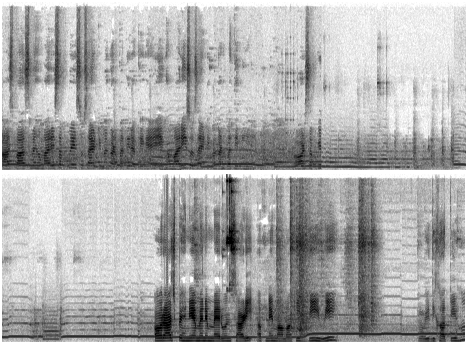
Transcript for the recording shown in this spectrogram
आसपास में हमारे सबके सोसाइटी में गणपति रखे गए हैं, एक हमारी सोसाइटी में गणपति नहीं है। और सबके और आज पहनी है मैंने मैरून साड़ी अपने मामा की दी हुई। तो ये दिखाती हूँ।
